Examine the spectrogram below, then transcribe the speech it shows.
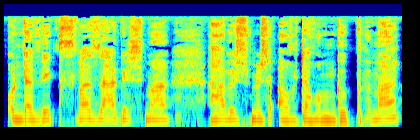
unterwegs war, sage ich mal, habe ich mich auch darum gekümmert,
